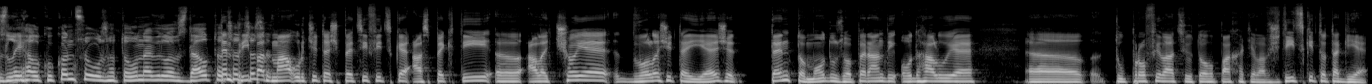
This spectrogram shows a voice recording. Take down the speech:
zlyhal ku koncu, už ho to unavilo, vzdal to? ten čo, prípad čo sa... má určité špecifické aspekty, e, ale čo je dôležité je, že tento modus operandi odhaluje e, tú profiláciu toho páchateľa. Vždycky to tak je.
